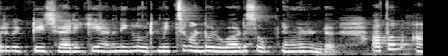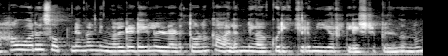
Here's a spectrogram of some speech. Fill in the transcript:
ഒരു വ്യക്തി വിചാരിക്കുകയാണ് നിങ്ങൾ ഒരുമിച്ച് കണ്ട ഒരുപാട് സ്വപ്നങ്ങളുണ്ട്. അപ്പം ആ ഒരു സ്വപ്നങ്ങൾ നിങ്ങളുടെ ഇടയിൽ ഉള്ളിടത്തോളം കാലം നിങ്ങൾക്ക് ഒരിക്കലും ഈ ഒരു റിലേഷൻഷിപ്പിൽ നിന്നും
